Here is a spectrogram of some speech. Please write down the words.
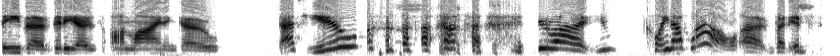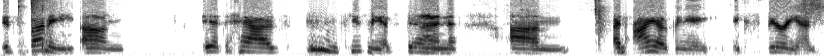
see the videos online and go, "That's you. you uh, you clean up well." Uh, but it's it's funny. Um, it has, excuse me, it's been um, an eye-opening experience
